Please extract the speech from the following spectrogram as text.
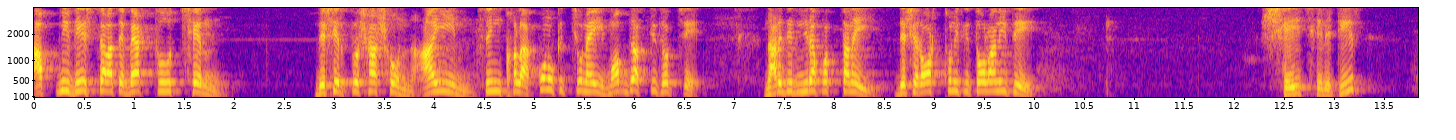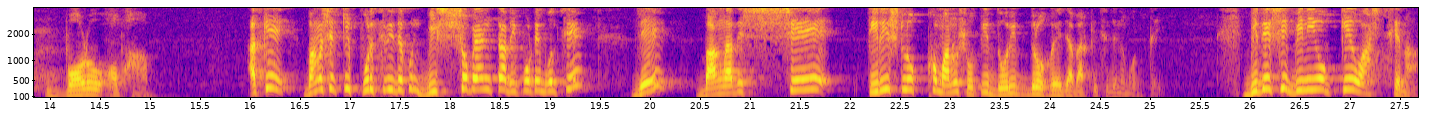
আপনি দেশ চালাতে ব্যর্থ হচ্ছেন, দেশের প্রশাসন, আইন, শৃঙ্খলা কোনো কিছু নেই, মব জাস্টিস হচ্ছে, নারীদের নিরাপত্তা নেই, দেশের অর্থনীতি তলানিতে। সেই ছেলেটির বড় অভাব। আজকে বাংলাদেশের কি পরিস্থিতি দেখুন, বিশ্ব ব্যাংক তার রিপোর্টে বলছে যে বাংলাদেশে তিরিশ লক্ষ মানুষ অতি দরিদ্র হয়ে যাবার কিছুদিনের মধ্যেই। বিদেশি বিনিয়োগ কেউ আসছে না।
